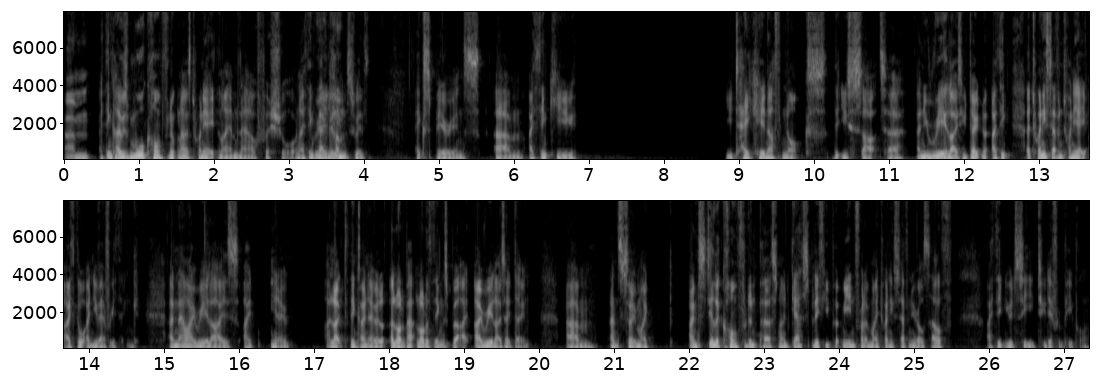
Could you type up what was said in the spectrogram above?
Um, I think I was more confident when I was 28 than I am now, for sure. And I think Really? that comes with experience. Um, I think you you take enough knocks that you start to, and you realize you don't know. I think at 27, 28, I thought I knew everything, and now I realize I, you know, I like to think I know a lot about a lot of things, but I, I realize I don't. Um, and so my, I'm still a confident person, I'd guess. But if you put me in front of my 27 year old self, I think you would see two different people.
